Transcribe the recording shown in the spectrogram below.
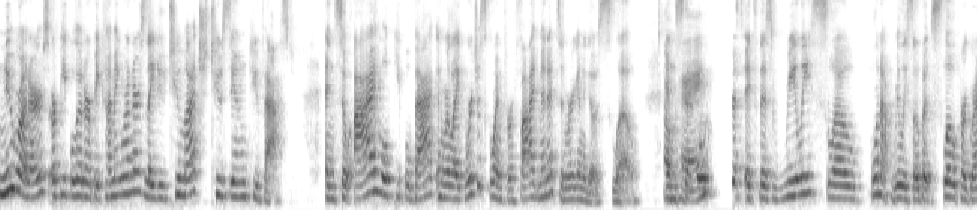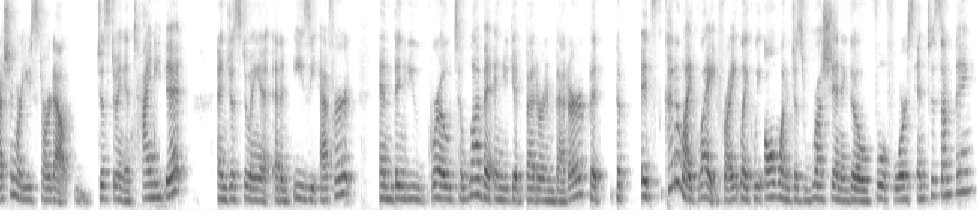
new runners, or people that are becoming runners, they do too much, too soon, too fast And so I hold people back and we're like, we're just going for five minutes and we're going to go slow. Okay. And so it's this really slow, well, not really slow, but slow progression where you start out just doing a tiny bit and just doing it at an easy effort. And then you grow to love it and you get better and better. But the it's kind of like life, right? Like we all want to just rush in and go full force into something.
